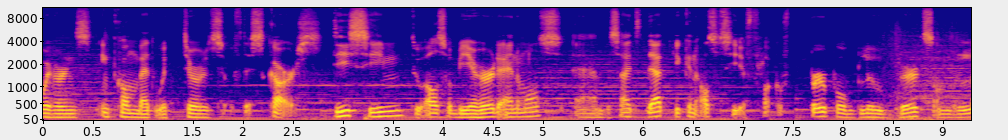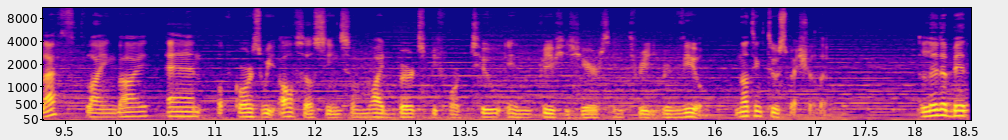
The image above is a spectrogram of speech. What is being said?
wyverns in combat with turrets of the scars. These seem to also be herd animals and besides that you can also see a flock of purple blue birds on the left flying by and of course we also seen some white birds before two in previous years E3 reveal. Nothing too special though. A little bit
